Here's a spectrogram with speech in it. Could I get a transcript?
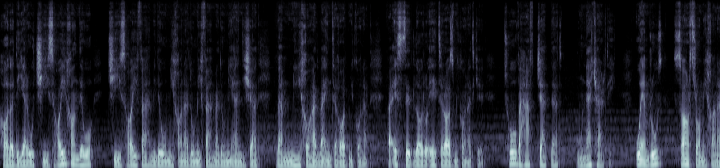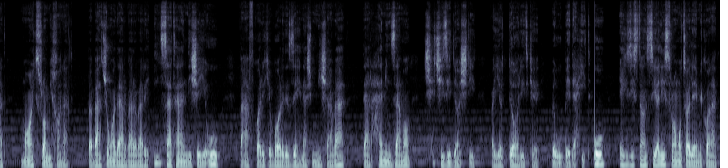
حالا دیگر او چیزهایی خوانده و چیزهایی فهمیده و می‌خواند و می‌فهمد و میاندیشد و می‌خواهد و انتقاد می‌کند و استدلال و اعتراض می‌کند که تو و هفت جدت بو نکردی. او امروز سارت را می‌خواند مارکس را می‌خواند و بعد شما در برابر این سطح اندیشه او و افکاری که وارد ذهنش می‌شود در همین زمان چه چیزی داشتید و یا دارید که به او بدهید؟ او اگزیستانسیالیست را مطالعه می کند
